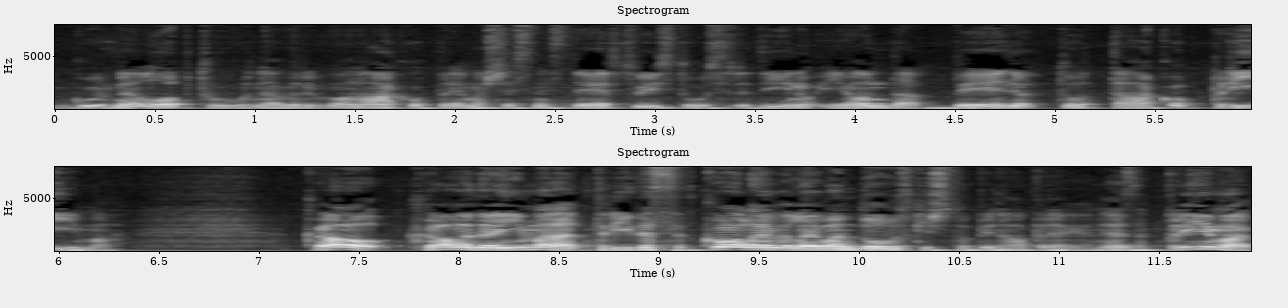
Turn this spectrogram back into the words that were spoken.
gurne loptu na, onako prema 16 isto u sredinu i onda Beljo to tako prima. Kao, kao da ima 30, ko Le- Lewandowski što bi napravio, ne znam, prima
